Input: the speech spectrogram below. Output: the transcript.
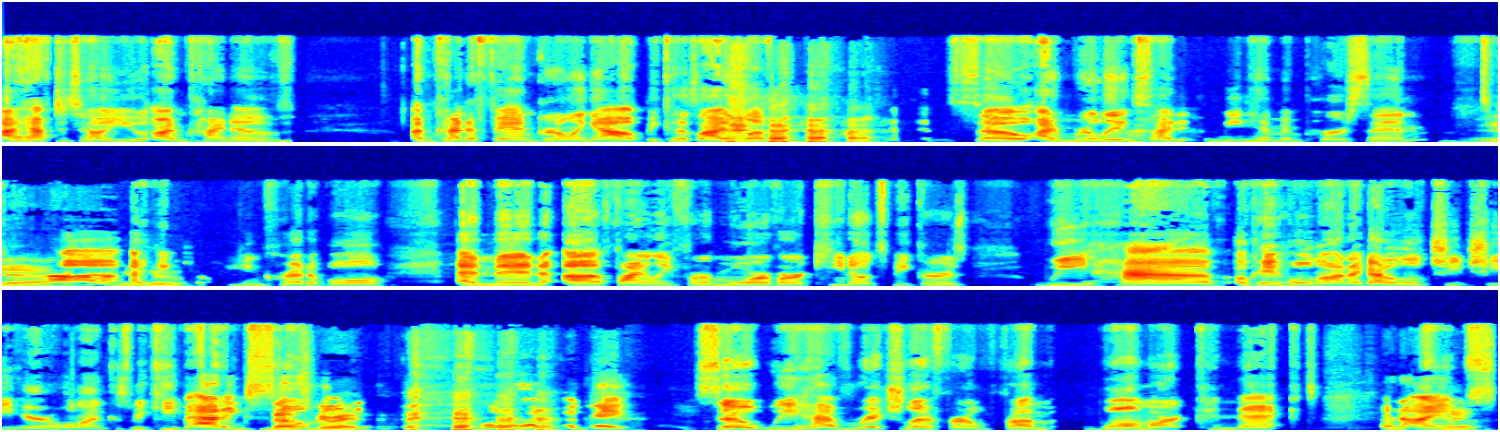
I have to tell you, I'm kind of I'm kind of fangirling out because I love so I'm really excited to meet him in person. Yeah. Uh, I think he'll be incredible. And then uh, finally, for more of our keynote speakers, we have okay, hold on. I got a little cheat sheet here. Hold on, because we keep adding so That's many. Great. hold on. Okay. So we have Rich Liffer from Walmart Connect, and I am yeah. so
